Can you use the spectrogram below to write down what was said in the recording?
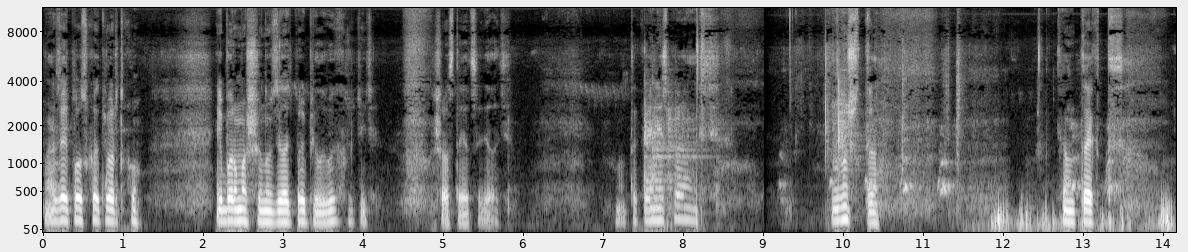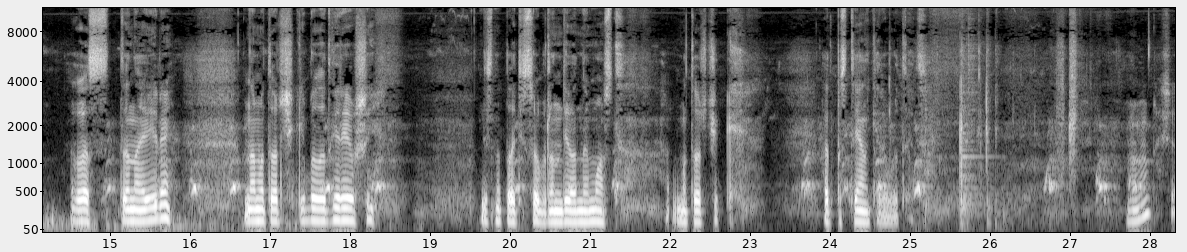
А взять плоскую отвертку и бормашину сделать пропил и выкрутить. Что остается делать? Вот такая неисправность. Ну что, контакт восстановили. На моторчике был отгоревший. Здесь на плате собран диодный мост. Моторчик от постоянки работает. Ну, все,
